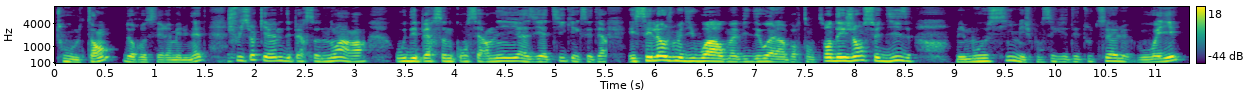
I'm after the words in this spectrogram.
tout le temps de resserrer mes lunettes. Je suis sûre qu'il y a même des personnes noires hein, ou des personnes concernées, asiatiques, etc. Et c'est là où je me dis waouh, ma vidéo elle est importante. Quand des gens se disent oh, mais moi aussi, mais je pensais que j'étais toute seule. Vous voyez?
